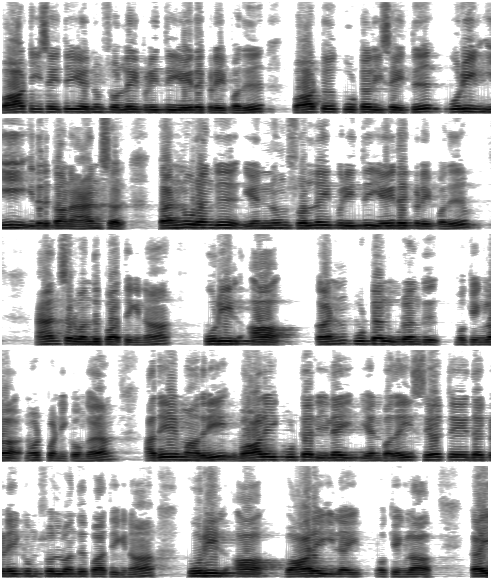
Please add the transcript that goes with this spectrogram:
பாட்டு இசைத்து என்னும் சொல்லை பிடித்து எழுத கிடைப்பது. பாட்டு கூட்டல் இசைத்து குறில் இ இதற்கான ஆன்சர் கண்ணுரங்கு என்னும் சொல்லை பிரித்து எழுத கிடைப்பது. ஆன்சர் வந்து பார்த்தீங்கன்னா குறில் ஆ கண் கூட்டல் உறங்கு. ஓகேங்களா? நோட் பண்ணிக்கோங்க. அதே மாதிரி வாழை கூட்டல் இலை என்பதை சேர்த்து எழுத கிடைக்கும் சொல் வந்து பார்த்தீங்கன்னா குறில் ஆ வாழை இலை. ஓகேங்களா? கை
